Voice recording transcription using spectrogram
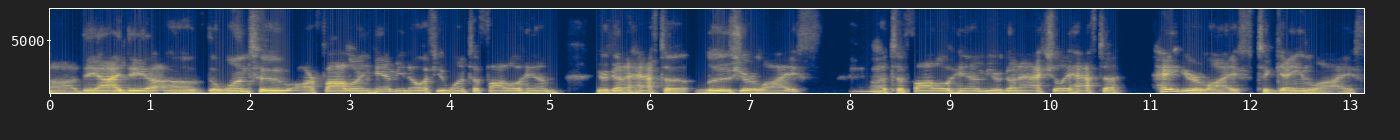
uh, the idea of the ones who are following him. You know, if you want to follow him, you're going to have to lose your life. mm-hmm. uh, to follow him, you're going to actually have to hate your life to gain life.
